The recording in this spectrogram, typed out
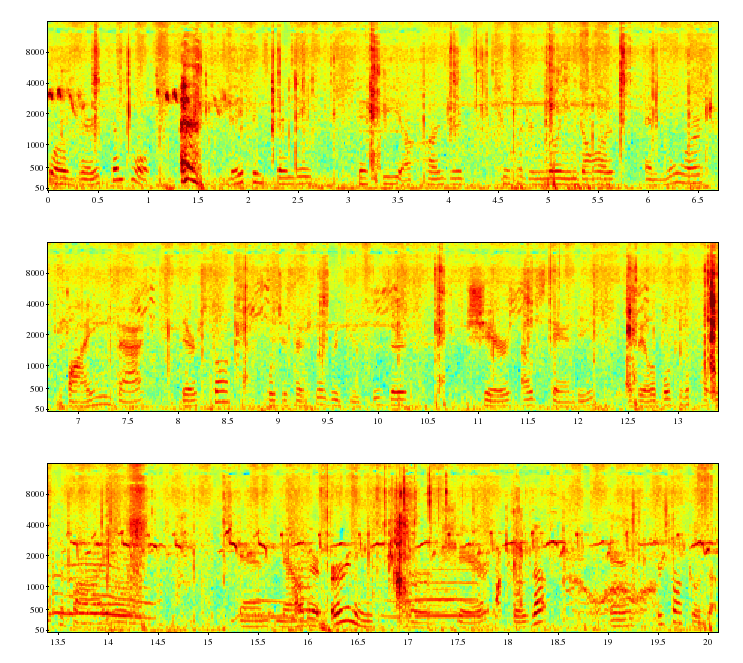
Well, very simple. They've been spending 50, 100, 200 million dollars and more buying back their stock, which essentially reduces their shares outstanding available to the public to buy. And now their earnings per share goes up and their stock goes up.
